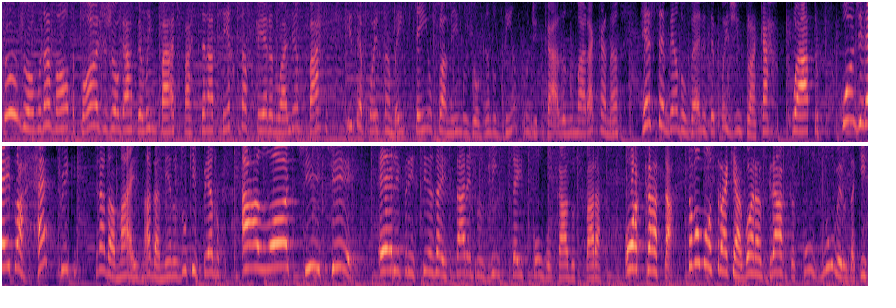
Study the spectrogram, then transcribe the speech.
Para o jogo da volta, pode jogar pelo empate, partida na terça-feira no Allianz Parque e depois também tem o Flamengo jogando dentro de casa no Maracanã, recebendo o Vélez depois de emplacar quatro, com direito a hat-trick de nada mais, nada menos do que Pedro Alô! Ele precisa estar entre os 26 convocados para o Catar. Então vamos mostrar aqui agora as gráficas com os números aqui,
